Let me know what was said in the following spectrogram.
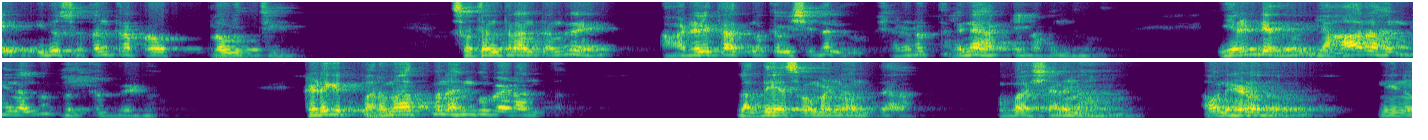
ಇದು ಸ್ವತಂತ್ರ ಪ್ರವ, ಪ್ರವೃತ್ತಿ ಸ್ವತಂತ್ರ ಅಂತಂದ್ರೆ ಆಡಳಿತಾತ್ಮಕ ವಿಷಯದಲ್ಲೂ ಶರಣರು ತಲೆನೇ ಹಾಕಲಿಲ್ಲ ಒಂದು. ಎರಡನೇದು ಯಾರ ಹಂಗಿನಲ್ಲೂ ಬದುಕದ್ ಬೇಡ. ಕಡೆಗೆ ಪರಮಾತ್ಮನ ಹಂಗೂ ಬೇಡ ಅಂತ. ಲದ್ದೆಯ ಸೋಮಣ್ಣ ಅಂತ ಒಬ್ಬ ಶರಣ, ಅವನು ಹೇಳೋದು, ನೀನು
